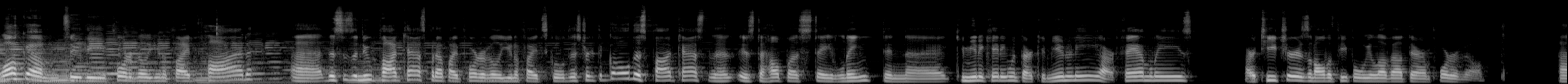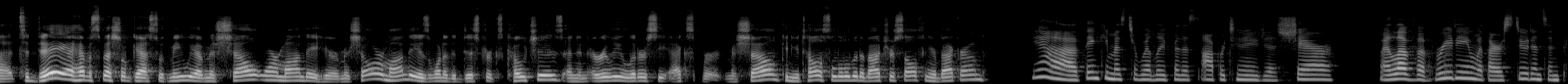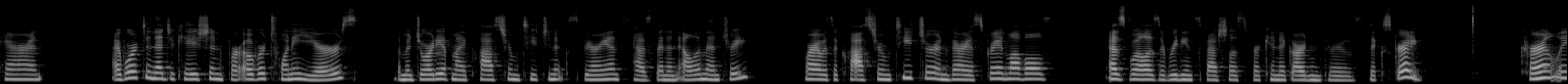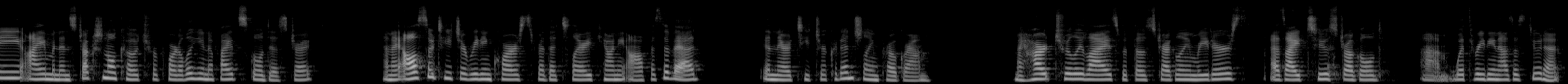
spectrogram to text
Welcome to the Porterville Unified Pod. Uh, this is a new podcast put out by Porterville Unified School District. The goal of this podcast is to help us stay linked and uh, communicating with our community, our families, our teachers, and all the people we love out there in Porterville. Uh, today, I have a special guest with me. We have Michelle Ormonde here. Michelle Ormonde is one of the district's coaches and an early literacy expert. Michelle, can you tell us a little bit about yourself and your background? Yeah, thank you, Mr. Woodley, for this opportunity to share my love of reading with our students and parents. I've worked in education for over 20 years. The majority of my classroom teaching experience has been in elementary, where I was a classroom teacher in various grade levels, as well as a reading specialist for kindergarten through sixth grade. Currently, I am an instructional coach for Porterville Unified School District, and I also teach a reading course for the Tulare County Office of Ed in their teacher credentialing program. My heart truly lies with those struggling readers, as I too struggled um, with reading as a student.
